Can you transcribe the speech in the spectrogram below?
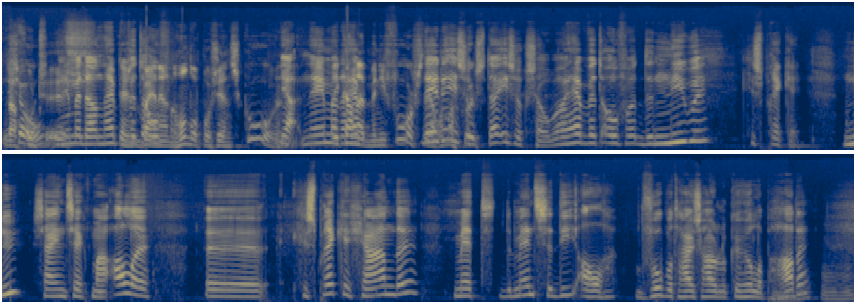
nou Zo, goed, Nee, maar dan hebben we het bijna over... een 100% score. Ja, nee, maar ik kan het me niet voorstellen. Nee, dat is, ook, dat is ook zo. Maar we hebben het over de nieuwe gesprekken. Nu zijn zeg maar alle uh, gesprekken gaande met de mensen die al bijvoorbeeld huishoudelijke hulp hadden Mm -hmm.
